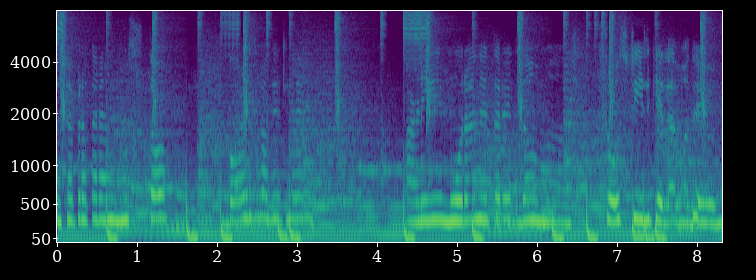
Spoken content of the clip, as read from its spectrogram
अशा प्रकारे आम्ही मस्त बर्ड्स बघितले. आणि मोराने तर एकदम शो स्टील केला मध्ये येऊन.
